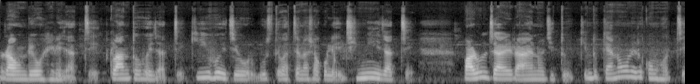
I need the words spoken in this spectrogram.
রাউন্ডেও হেরে যাচ্ছে, ক্লান্ত হয়ে যাচ্ছে। কি হয়েছে ওর? বুঝতে পারছে না সকলে, ঝিমিয়ে যাচ্ছে। পারুল চায় রায়ানও জিতুক, কিন্তু কেন ওর এরকম হচ্ছে?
